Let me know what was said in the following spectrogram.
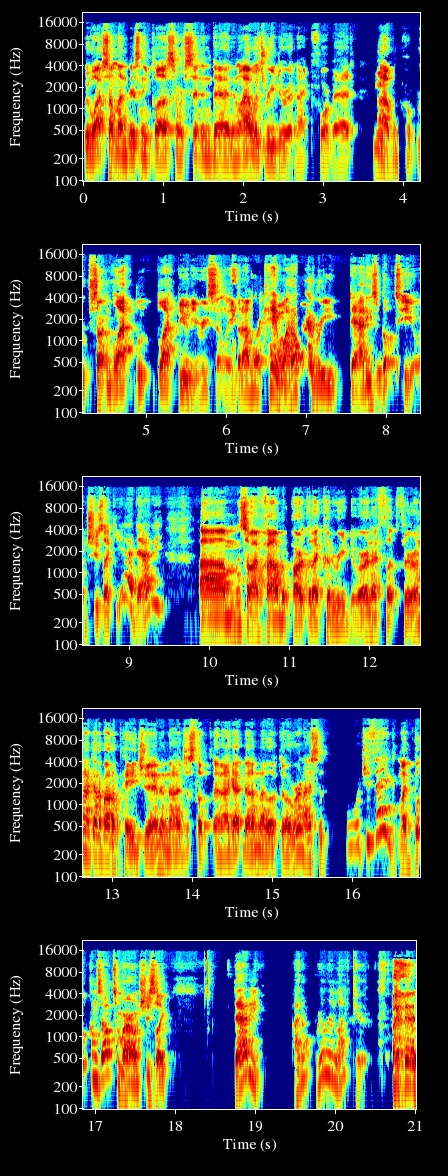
we watched something on Disney Plus and we're sitting in bed. And I always read to her at night before bed. Uh, we're starting Black Black Beauty recently, but I'm like, hey, why don't I read Daddy's book to you? And she's like, yeah, Daddy. Um, and so I found a part that I could read to her, and I flipped through, and I got about a page in, and I just looked, and I got done, and I looked over, and I said, well, "What'd you think? My book comes out tomorrow." And she's like, "Daddy, I don't really like it."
